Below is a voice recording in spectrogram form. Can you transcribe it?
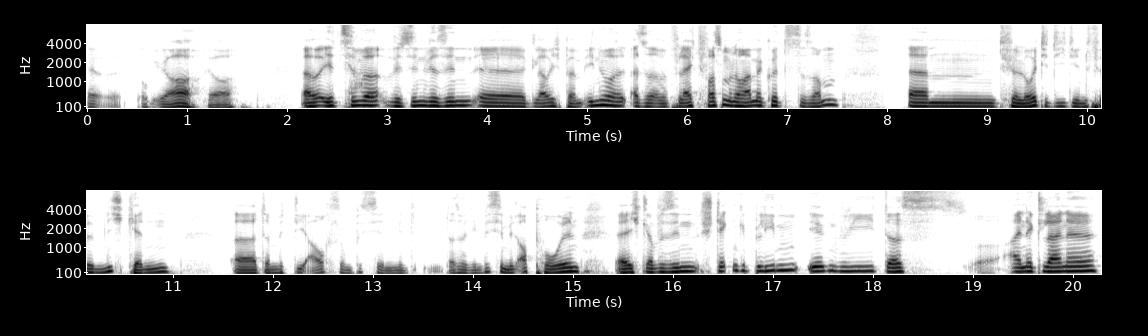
Äh, okay, ja, ja. Aber jetzt sind wir, wir sind, wir sind, äh, glaube ich, beim Inhalt, also vielleicht fassen wir noch einmal kurz zusammen. Ähm, für Leute, die den Film nicht kennen, äh, damit die auch so ein bisschen mit, dass wir die ein bisschen mit abholen. Äh, ich glaube, wir sind stecken geblieben irgendwie, dass äh, eine kleine,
